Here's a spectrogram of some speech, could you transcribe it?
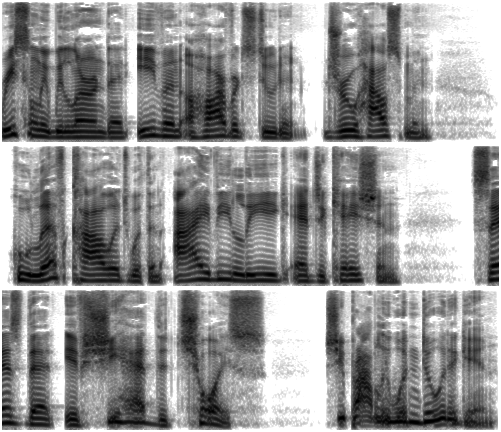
Recently, we learned that even a Harvard student, Drew Hausman, who left college with an Ivy League education, says that if she had the choice, she probably wouldn't do it again.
